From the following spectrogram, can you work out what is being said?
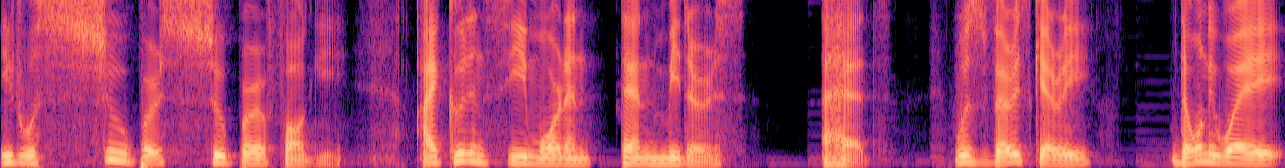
it was super, super foggy. I couldn't see more than 10 meters ahead. It was very scary. The only way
